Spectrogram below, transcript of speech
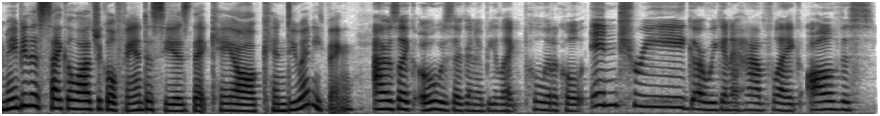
Maybe the psychological fantasy is that Chaol can do anything. I was like, oh, is there going to be like political intrigue? Are we going to have like all of this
